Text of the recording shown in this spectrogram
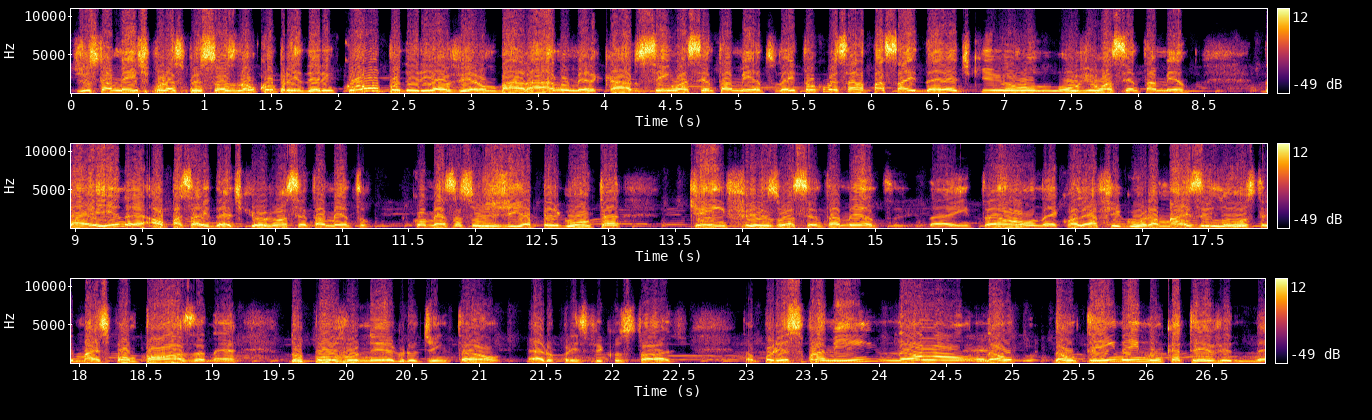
justamente por as pessoas não compreenderem como poderia haver um bará no mercado sem um assentamento. Daí então começaram a passar a ideia de que houve um assentamento. Daí, né, ao passar a ideia de que houve um assentamento, começa a surgir a pergunta quem fez o assentamento. Daí então, né, qual é a figura mais ilustre, mais pomposa, né, do povo negro de então? Era o príncipe custódio. Então, por isso, para mim, não, não, não tem nem nunca teve, né,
